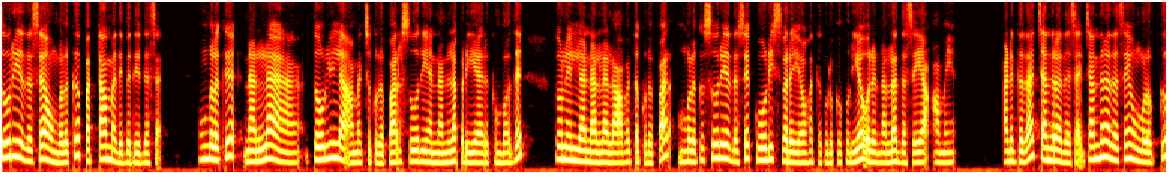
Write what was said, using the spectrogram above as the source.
சூரிய தசை உங்களுக்கு பத்தாம் அதிபதி தசை. உங்களுக்கு நல்ல தொழிலை அமைச்சு கொடுப்பார். சூரியன் நல்லபடியாக இருக்கும்போது தொழிலில் நல்ல லாபத்தை கொடுப்பார். உங்களுக்கு சூரிய தசை கோடீஸ்வர யோகத்தை கொடுக்கக்கூடிய ஒரு நல்ல தசையாக அமையும். அடுத்ததாக சந்திர தசை. சந்திர தசை உங்களுக்கு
